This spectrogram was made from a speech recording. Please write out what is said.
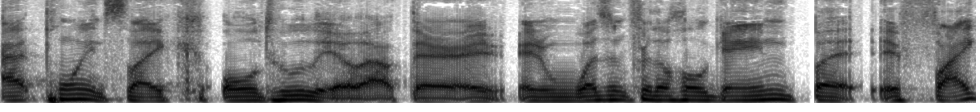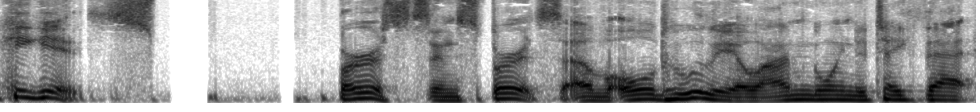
at points like old Julio out there. It, it wasn't for the whole game, but if I could get bursts and spurts of old Julio, I'm going to take that.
